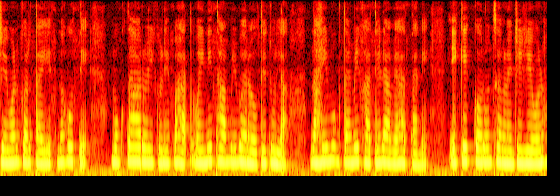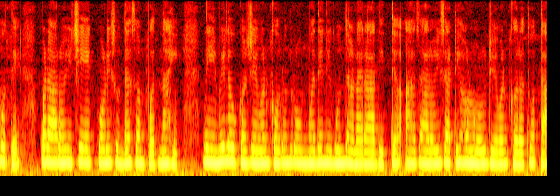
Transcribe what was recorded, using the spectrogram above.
जेवण करता येत नव्हते. मुक्ता आरोहीकडे पाहत वहिनी थांब मी भरवते तुला. नाही मुक्ता मी खाते डाव्या हाताने. एक एक करून सगळ्यांचे जेवण होते पण आरोहीची एक पोळीसुद्धा संपत नाही. नेहमी लवकर जेवण करून रूममध्ये निघून जाणारा आदित्य आज आरोहीसाठी हळूहळू जेवण करत होता.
